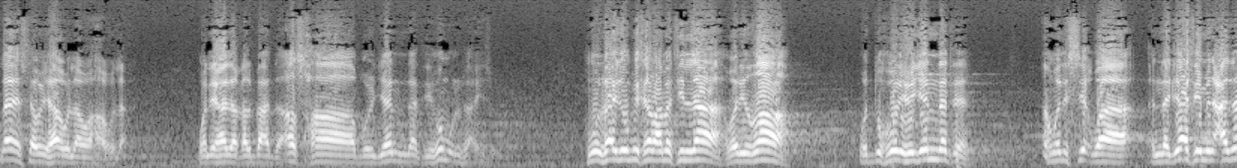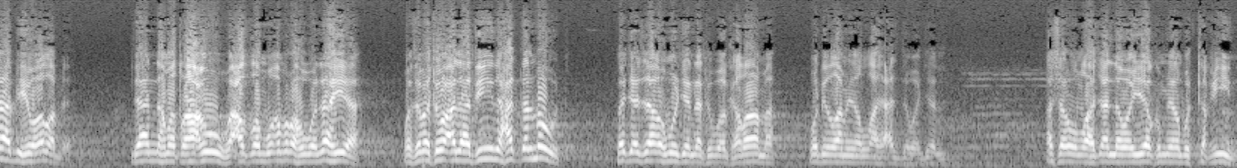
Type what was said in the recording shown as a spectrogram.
لا يستوي هؤلاء وهؤلاء. ولهذا قال بعد أصحاب الجنة هم الفائزون. هم الفائزون بكرامة الله ورضاه. والدخول في جنته والنجاة من عذابه وغضبه لأنهم أطاعوه وعظموا أمره ونهيه وثبتوا على دينه حتى الموت فجزاؤهم الجنة والكرامة والرضا من الله عز وجل. أسأل الله جعلنا وإياكم من المتقين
